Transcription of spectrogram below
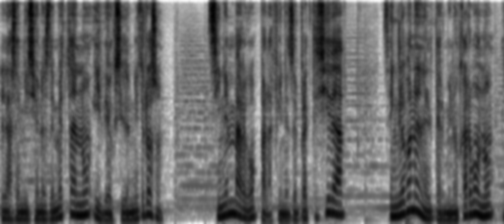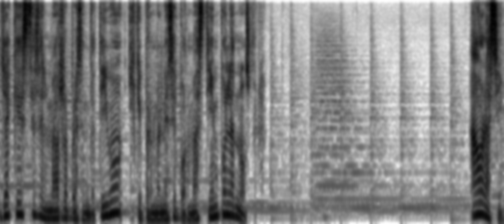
las emisiones de metano y dióxido nitroso. Sin embargo, para fines de practicidad, se engloban en el término carbono ya que este es el más representativo y que permanece por más tiempo en la atmósfera. Ahora sí,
